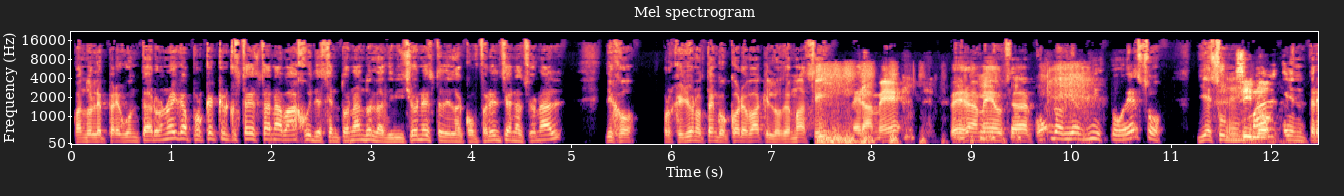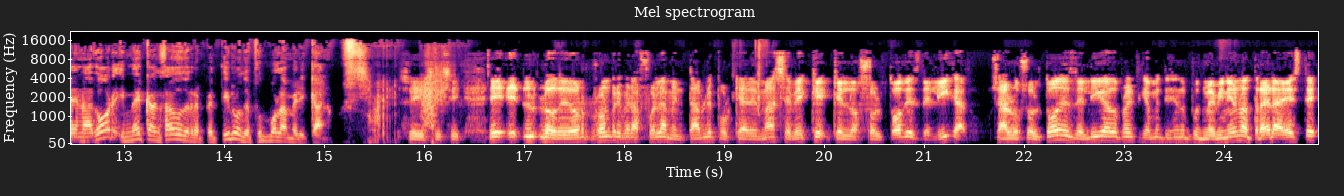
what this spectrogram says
cuando le preguntaron, oiga, ¿por qué cree que ustedes están abajo y desentonando en la división este de la conferencia nacional? Dijo, porque yo no tengo coreback y los demás sí. Espérame, espérame, o sea, ¿cuándo habías visto eso? Y es un mal entrenador y me he cansado de repetirlo de fútbol americano. Sí, sí, sí. Eh, eh, lo de Ron Rivera fue lamentable porque además se ve que, que, lo soltó desde el hígado. O sea, lo soltó desde el hígado prácticamente diciendo, pues me vinieron a traer a este.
